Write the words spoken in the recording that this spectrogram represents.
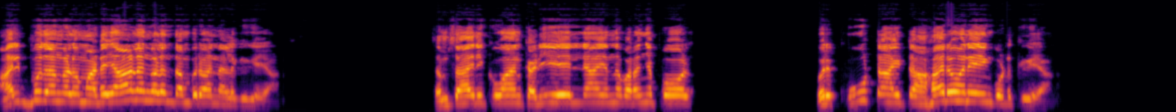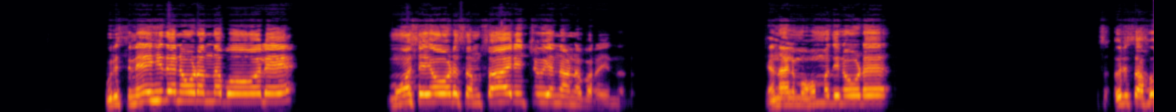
അത്ഭുതങ്ങളും അടയാളങ്ങളും തമ്പുരാൻ നൽകുകയാണ്. സംസാരിക്കുവാൻ കഴിയുകയില്ല എന്ന് പറഞ്ഞപ്പോൾ ഒരു കൂട്ടായിട്ട് അഹരോനെയും കൊടുക്കുകയാണ്. ഒരു സ്നേഹിതനോടെന്ന പോലെ മോശയോട് സംസാരിച്ചു എന്നാണ് പറയുന്നത്. എന്നാൽ മുഹമ്മദിനോട് ഒരു സഹോ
